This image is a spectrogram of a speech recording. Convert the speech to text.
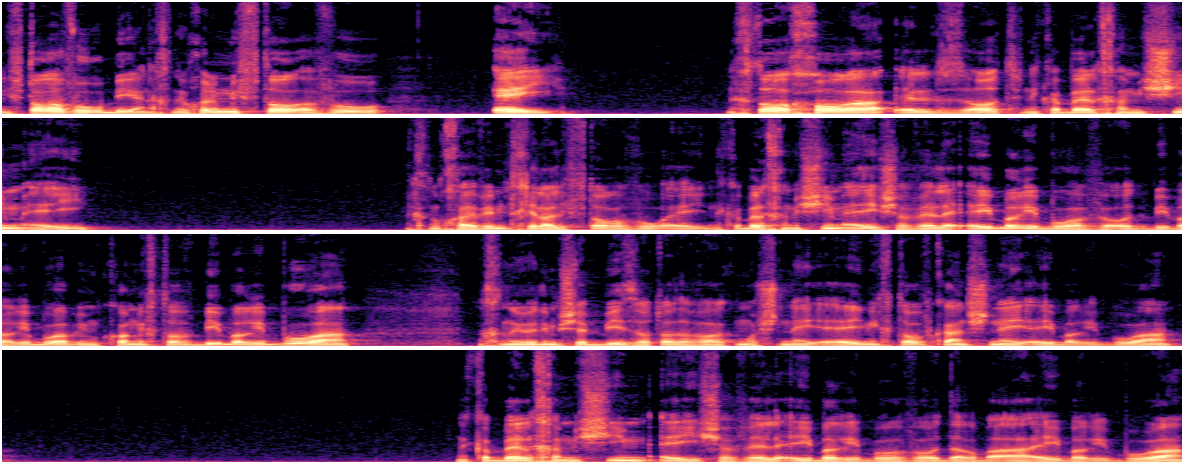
נפתור עבור b, אנחנו יכולים לפתור עבור a. נחתור אחורה אל זאת, נקבל 50a. אנחנו חייבים תחילה לפתור עבור a. נקבל 50a שווה ל-a בריבוע ועוד b בריבוע. במקום לכתוב b בריבוע, אנחנו יודעים ש-b זה אותו דבר כמו 2a. נכתוב כאן 2a בריבוע. נקבל 50a שווה ל-a בריבוע ועוד 4a בריבוע.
